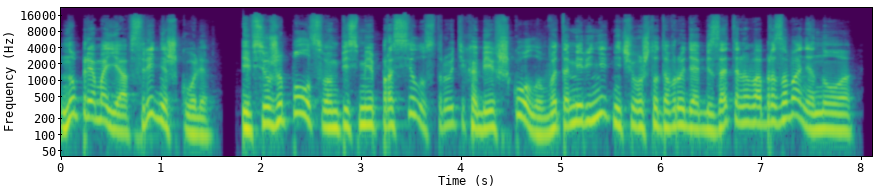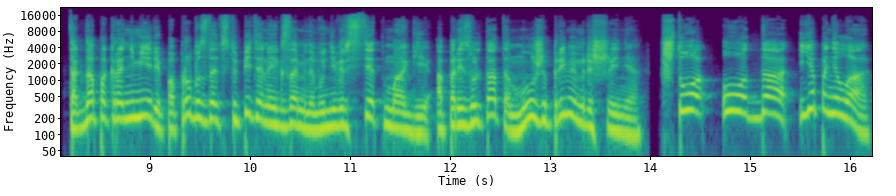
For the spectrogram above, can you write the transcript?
Но прямо я в средней школе. И все же Пол в своем письме просил устроить их обеих в школу. В этом мире нет ничего что-то вроде обязательного образования, но... Тогда, по крайней мере, попробуй сдать вступительные экзамены в университет магии, а по результатам мы уже примем решение. Что? О, да, я поняла.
